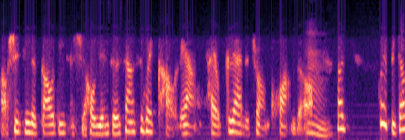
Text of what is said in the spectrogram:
保释金的高低的时候，原则上是会考量还有个案的状况的哦。嗯，那会比较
